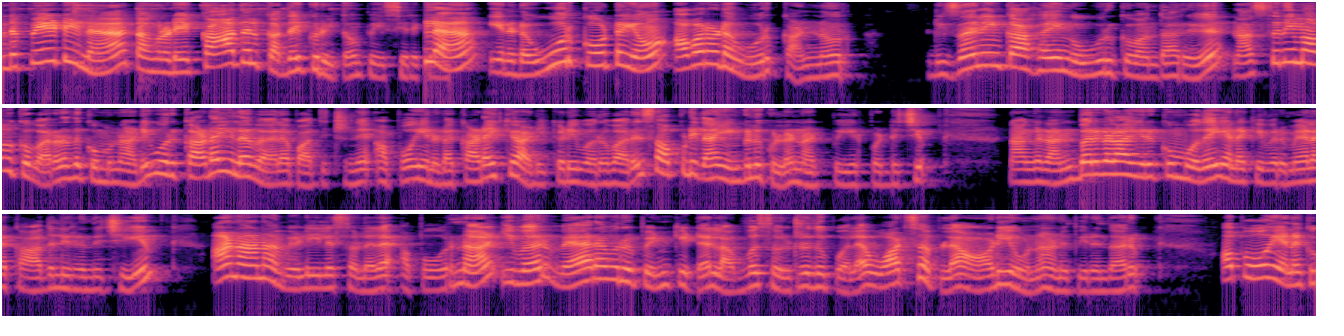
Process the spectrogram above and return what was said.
அந்த பேட்டியில் தங்களுடைய காதல் கதை குறித்தும் பேசியிருக்கல என்னோட ஊர் கோட்டையும் அவரோட ஊர் கண்ணூர். டிசைனிங்காக எங்கள் ஊருக்கு வந்தார். நான் சினிமாவுக்கு வர்றதுக்கு முன்னாடி ஒரு கடையில் வேலை பார்த்துட்டு இருந்தேன். அப்போது என்னோட கடைக்கு அடிக்கடி வருவார். ஸோ அப்படி தான் எங்களுக்குள்ள நட்பு ஏற்பட்டுச்சு. நாங்கள் நண்பர்களாக இருக்கும்போதே எனக்கு இவர் மேலே காதல் இருந்துச்சு. ஆனால் நான் வெளியில் சொல்லலை. அப்போ ஒரு நாள் இவர் வேற ஒரு பெண்கிட்ட லவ்வை சொல்கிறது போல் வாட்ஸ்அப்பில் ஆடியோ ஒன்று அனுப்பியிருந்தார். அப்போது எனக்கு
